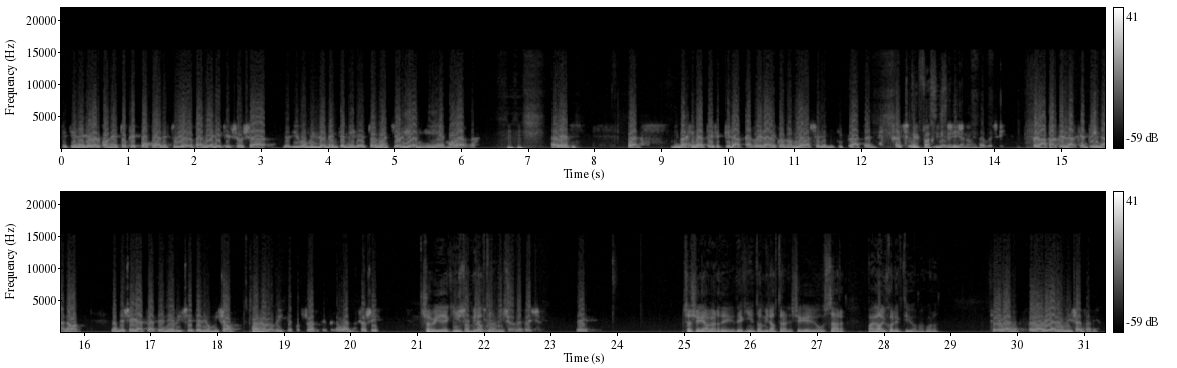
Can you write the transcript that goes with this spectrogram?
que tiene que ver con esto, que poco han estudiado también y que yo ya les digo humildemente, mire, esto no es teoría ni es moderna. ¿Está bien? Bueno, imagínate que la carrera de economía va a ser emitir plata. Qué fácil sería, ¿no? Pero aparte en la Argentina, ¿no? Donde llegaste a tener billetes de un millón. Claro. no lo viste, por suerte, pero bueno, yo sí. Yo vi de 500 mil australes. Yo llegué a ver de, de 500 mil australes. Llegué a usar, pagado el colectivo, me acuerdo. Sí, bueno, pero había de un millón también.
